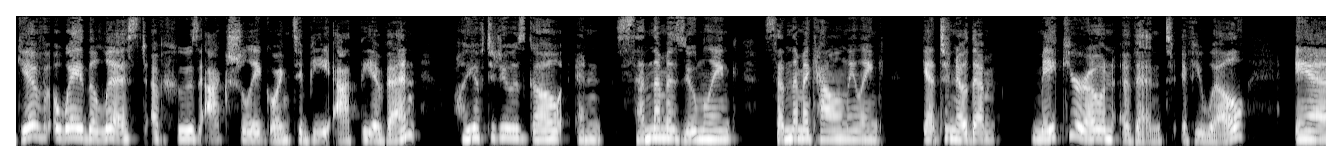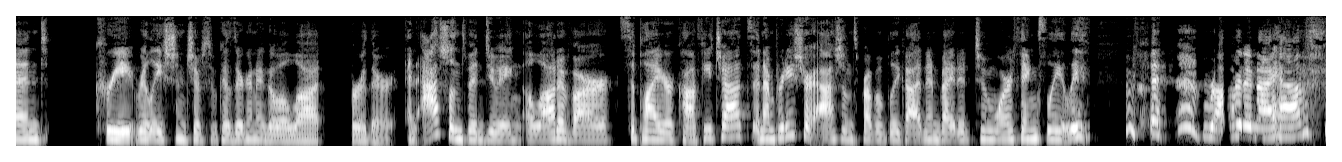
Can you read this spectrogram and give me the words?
give away the list of who's actually going to be at the event. All you have to do is go and send them a Zoom link, send them a Calendly link, get to know them, make your own event, if you will, and create relationships because they're going to go a lot further. And Ashlyn's been doing a lot of our supplier coffee chats. And I'm pretty sure Ashlyn's probably gotten invited to more things lately than Robin and I have.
